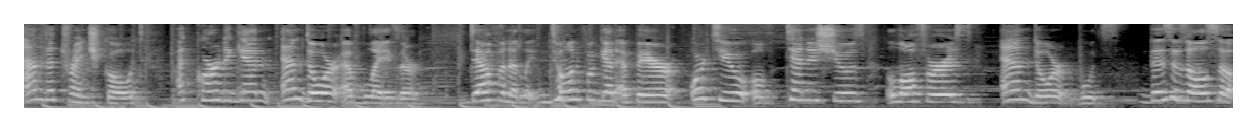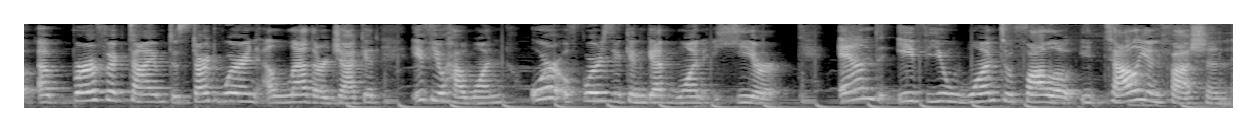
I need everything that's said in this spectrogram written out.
and a trench coat, a cardigan, and or a blazer. Definitely don't forget a pair or two of tennis shoes, loafers, and or boots. This is also a perfect time to start wearing a leather jacket if you have one, or of course you can get one here. And if you want to follow Italian fashion,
